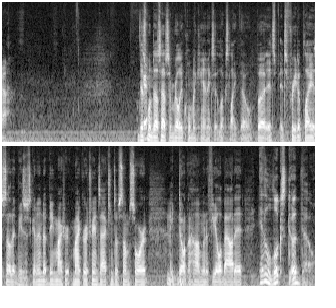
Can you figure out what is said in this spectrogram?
Ah, this Okay. one does have some really cool mechanics. It looks like though, but it's it's free to play, so that means it's going to end up being micro- microtransactions of some sort. I Mm-hmm. don't know how I'm going to feel about it. It looks good though.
